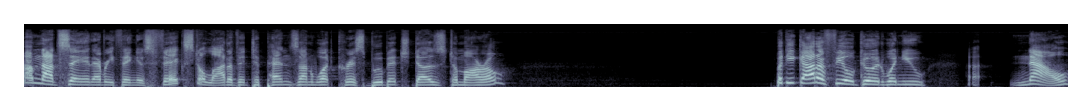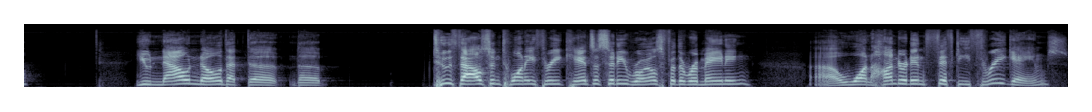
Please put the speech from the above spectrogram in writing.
I'm not saying everything is fixed. A lot of it depends on what Kris Bubic does tomorrow. But you got to feel good when you uh, now You now know that the the 2023 Kansas City Royals for the remaining uh, 153 games,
